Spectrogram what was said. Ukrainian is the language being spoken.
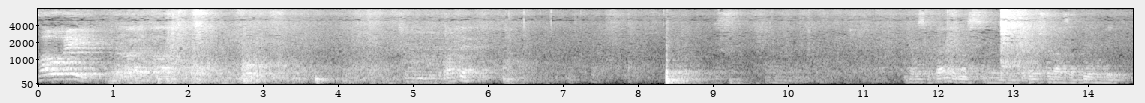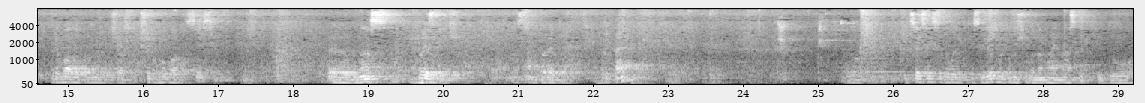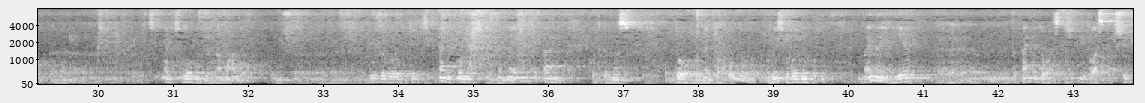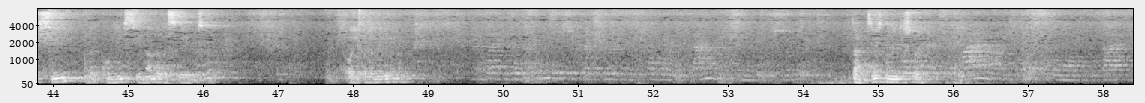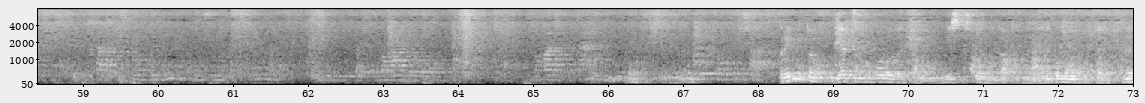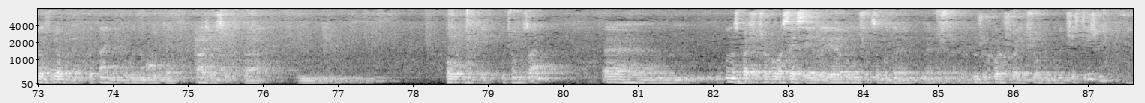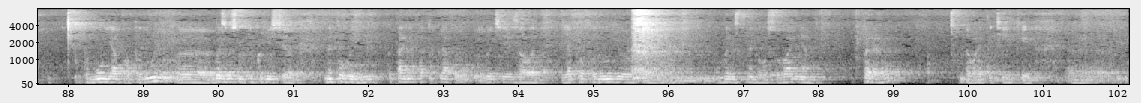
Слава Україні! Я вас вітаю. У нас е, перший раз за довгий тривала проміжок часу чергова сесія. Е, У нас безліч насамперед питань. Е, І ця сесія доволі таки серйозна, тому що вона має наслідки до е, ну, в цілому для громади, тому що е, дуже велика кількість питань, в тому числі земельні питання, котрі в нас довго не проходили, вони сьогодні будуть. У мене є е, питання до вас. Скажіть, будь ласка, чи всі комісії надали свої висновки? Ольга Олена Так, звісно, ми дійшли. Прийнято, як ми говорили там місяць тому, так, не повинно бути нерозглядане питання, повинно бути казусів та м, у цьому залі. Е, у нас перша чергова сесія, я, думаю, що це буде е, дуже хорошо, якщо вони будуть частіше. Тому я пропоную без висновків комісії не повинні питання потрапляти до цієї зали. Я пропоную е, винести на голосування перерву. Давайте тільки е,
